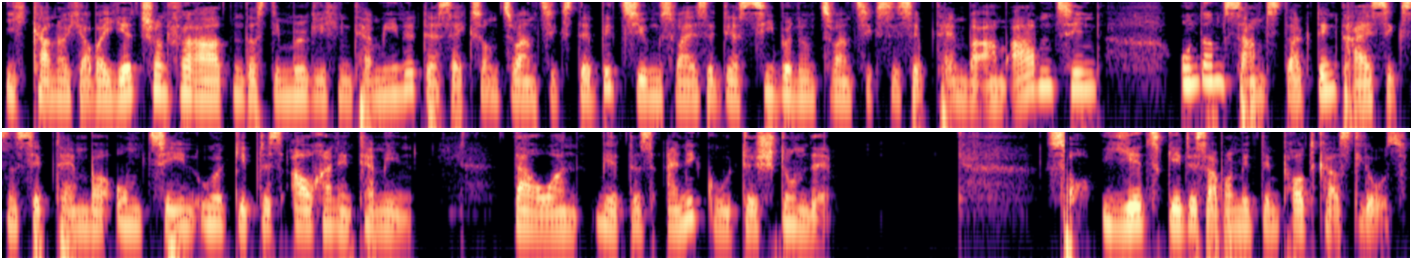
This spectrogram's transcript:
Ich kann euch aber jetzt schon verraten, dass die möglichen Termine der 26. bzw. der 27. September am Abend sind und am Samstag, den 30. September um 10 Uhr gibt es auch einen Termin. Dauern wird es eine gute Stunde. So, jetzt geht es aber mit dem Podcast los.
